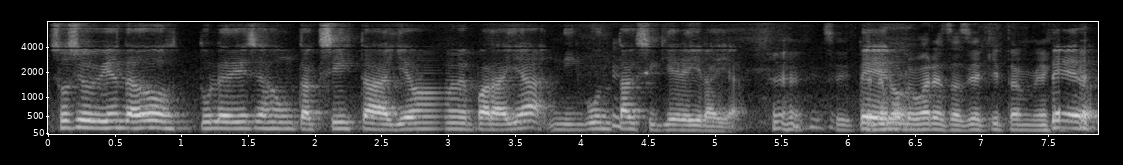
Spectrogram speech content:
Socio Vivienda 2, tú le dices a un taxista, llévame para allá, ningún taxi quiere ir allá. Sí, pero, tenemos lugares así aquí también. Pero,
